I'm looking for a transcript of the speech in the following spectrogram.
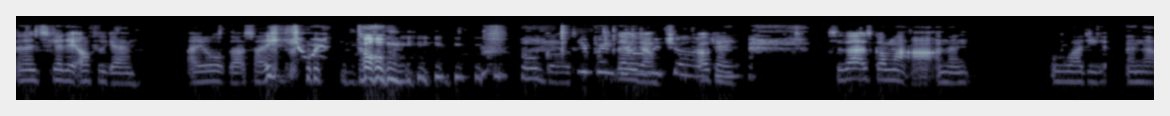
And then to get it off again. I hope that's how you do it. Don't. Oh god. you bring There we go. Okay. So that's gone like that, and then why do you? And that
